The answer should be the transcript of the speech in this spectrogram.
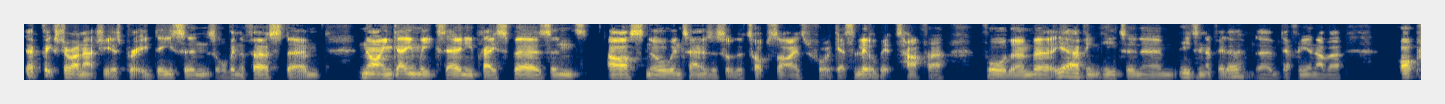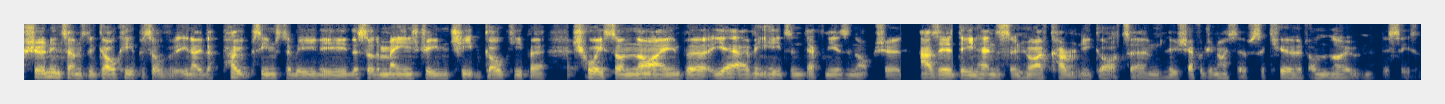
their fixture run actually is pretty decent. Sort of in the first um, nine game weeks, they only play Spurs and Arsenal in terms of sort of the top sides before it gets a little bit tougher for them. But yeah, I think Heaton, um, Heaton and uh, definitely another option in terms of the goalkeeper. Sort of, you know, the Pope seems to be the the sort of mainstream cheap goalkeeper choice online. But yeah, I think Heaton definitely is an option. As is Dean Henderson, who I've currently got, um, who Sheffield United have secured on loan this season.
